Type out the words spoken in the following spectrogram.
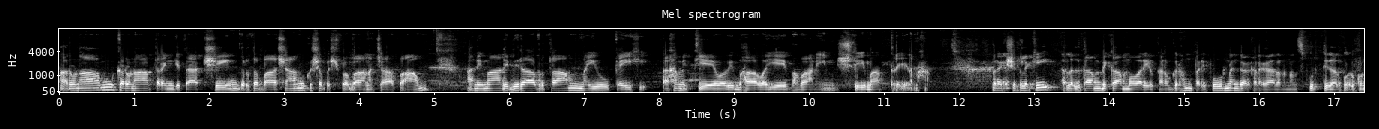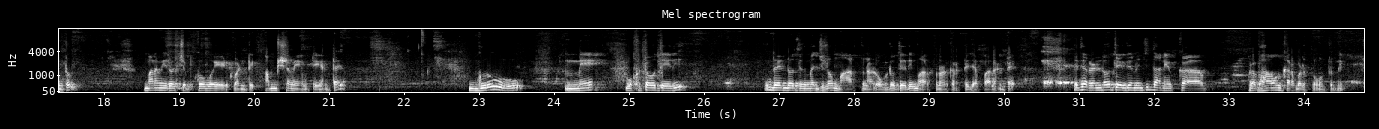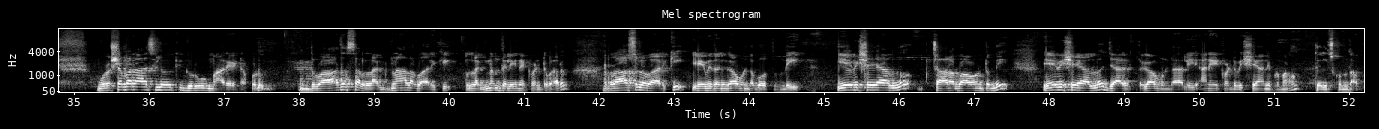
అరుణాం కరుణాతరంగితాక్షీం ధృతపాశాంకుశపుష్పబాణచాపాం అనిమాదిభిరావృతాం మయూకై అహమిత్యేవ విభావయే భవానీం శ్రీమాత్రే నమ. ప్రేక్షకులకి లలితాంబిక అమ్మవారి యొక్క అనుగ్రహం పరిపూర్ణంగా కలగాలని మనస్ఫూర్తిగా కోరుకుంటూ మనం ఈరోజు చెప్పుకోబోయేటువంటి అంశం ఏమిటి అంటే గురువు మే ఒకటో తేదీ రెండో తేదీ మధ్యలో మారుతున్నాడు ఒకటో తేదీ మారుతున్నాడు కరెక్ట్గా చెప్పాలంటే. అయితే రెండో తేదీ నుంచి దాని యొక్క ప్రభావం కనబడుతూ ఉంటుంది. వృషభ రాశిలోకి గురువు మారేటప్పుడు ద్వాదశ లగ్నాల వారికి లగ్నం తెలియనటువంటి వారు రాసుల వారికి ఏ విధంగా ఉండబోతుంది? ఏ విషయాల్లో చాలా బాగుంటుంది ఏ విషయాల్లో జాగ్రత్తగా ఉండాలి అనేటువంటి విషయాన్ని ఇప్పుడు మనం తెలుసుకుందాం.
